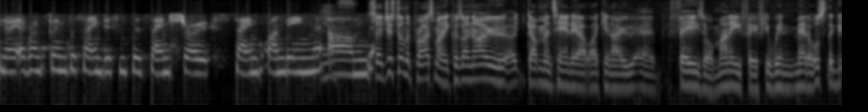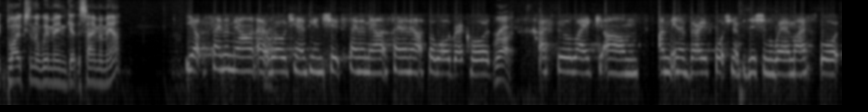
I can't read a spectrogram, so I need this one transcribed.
You know, everyone swims the same distances, same strokes, same funding. Yes. Um, So just on the prize money, because I know uh, governments hand out like you know uh, fees or money for if you win medals. The blokes and the women get the same amount, Yep, same amount at Right. World Championships, same amount, same amount for world records. right? I feel like um, I'm in a very fortunate position where my sport,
